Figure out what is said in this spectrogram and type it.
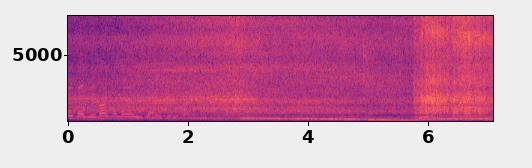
Fölkezdő, bazd meg, mert elég előtt Thank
